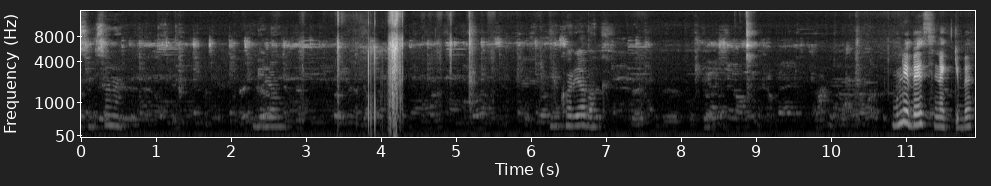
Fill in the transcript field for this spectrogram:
Sana? Geliyorum. Yukarıya bak. Bu ne be sinek gibi.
